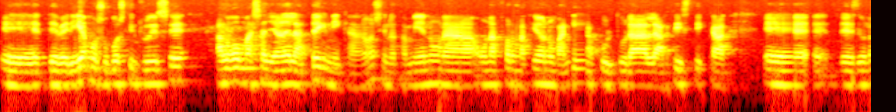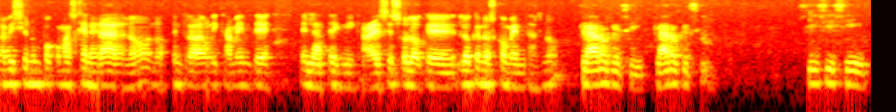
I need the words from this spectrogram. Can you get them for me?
debería, por supuesto, incluirse algo más allá de la técnica, ¿no? sino también una, una formación humanista, cultural, artística, eh, desde una visión un poco más general, ¿no? no centrada únicamente en la técnica. Es eso lo que, lo que nos comentas, ¿no? Claro que sí, claro que sí. Sí, sí, sí.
